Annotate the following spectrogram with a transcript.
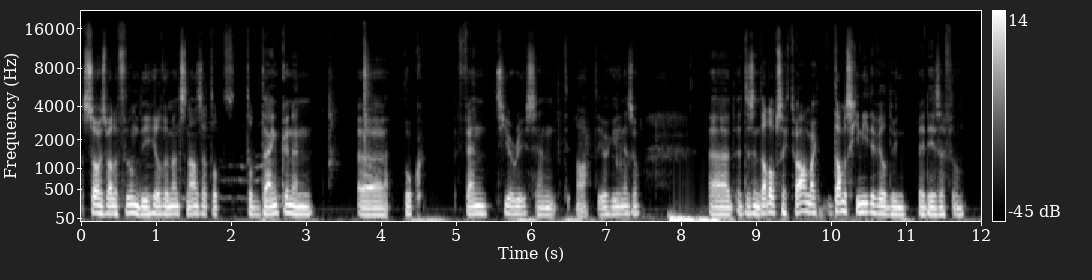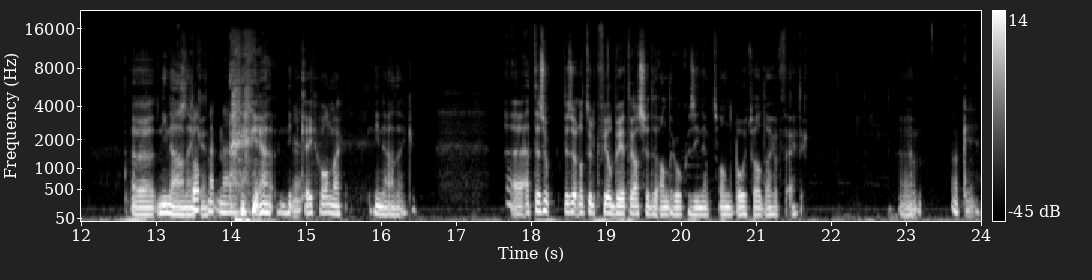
Saw is wel een film die heel veel mensen aanzet tot, tot denken en eh, ook fan theories en ah, theorieën en zo. Uh, dus in dat opzicht wel, maar dat misschien niet te veel doen bij deze film. Uh, niet nadenken. Stop met nadenken. ja, niet, ja, kijk gewoon, maar niet nadenken. Uh, het, is ook, het is ook natuurlijk veel beter als je de andere ook gezien hebt, want het bouwt wel dag op verder. Um, Oké. Okay.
